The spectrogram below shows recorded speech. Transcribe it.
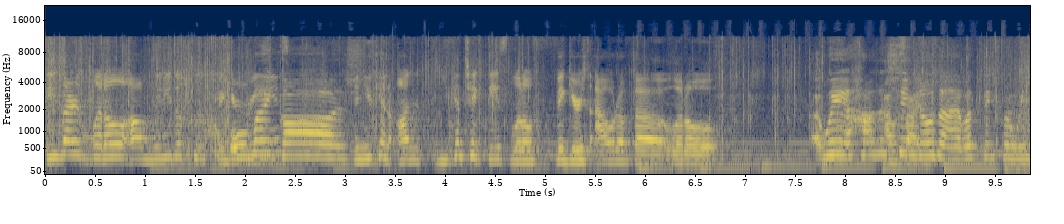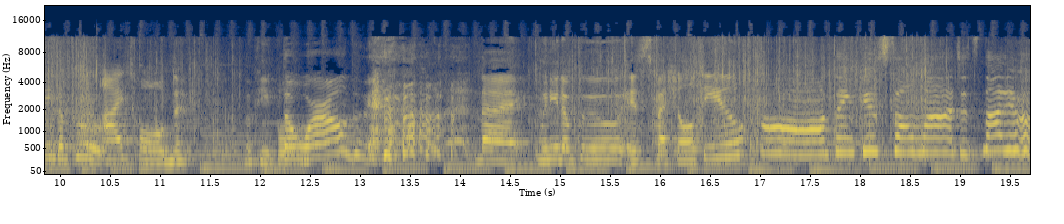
These are little um, Winnie the Pooh figurines. Oh my gosh. And you can un you can take these little figures out of the little. Wait, how does Outside. she know that? I would think for Winnie the Pooh. I told the people the world? that Winnie the Pooh is special to you. oh, thank you so much. It's not even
